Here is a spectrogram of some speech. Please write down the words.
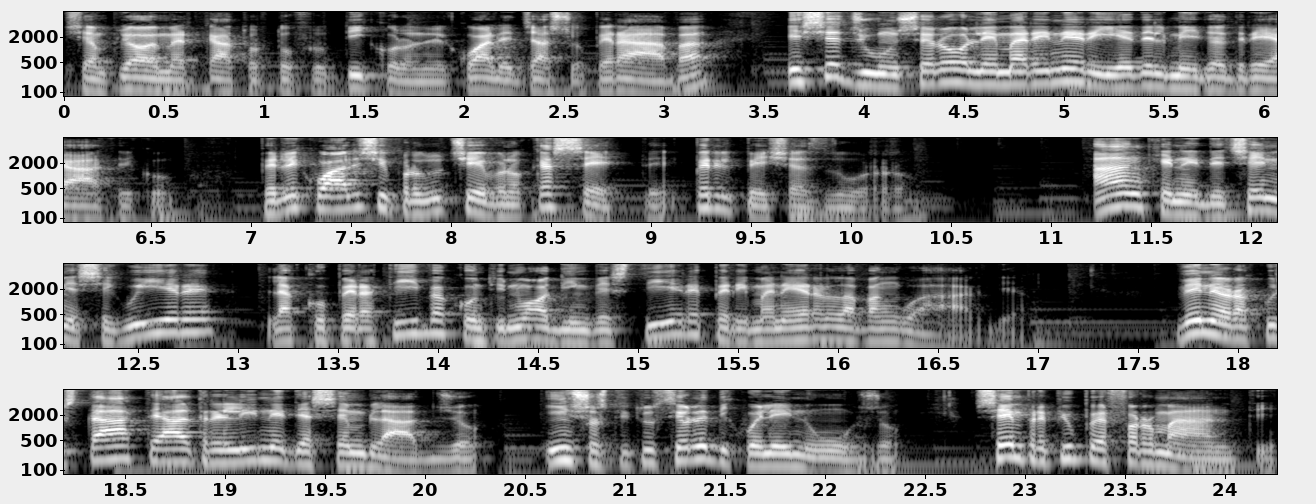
Si ampliò il mercato ortofrutticolo nel quale già si operava e si aggiunsero le marinerie del Medio Adriatico, per le quali si producevano cassette per il pesce azzurro. Anche nei decenni a seguire la cooperativa continuò ad investire per rimanere all'avanguardia. Vennero acquistate altre linee di assemblaggio in sostituzione di quelle in uso, sempre più performanti,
